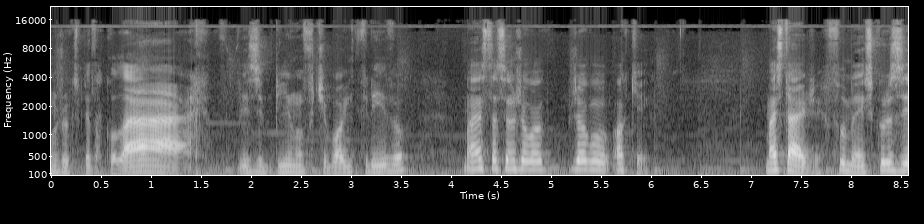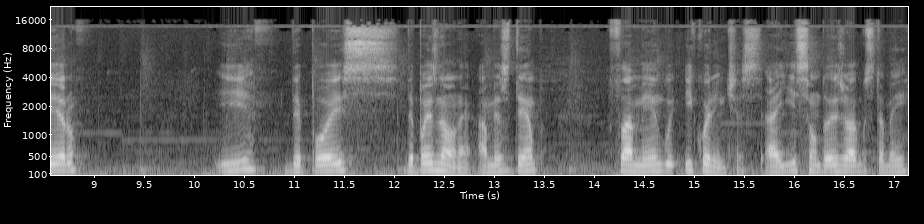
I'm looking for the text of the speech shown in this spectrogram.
um jogo espetacular, exibindo um futebol incrível, mas está sendo um jogo, jogo ok. Mais tarde, Fluminense Cruzeiro e depois, depois não, né? Ao mesmo tempo, Flamengo e Corinthians. Aí são dois jogos também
